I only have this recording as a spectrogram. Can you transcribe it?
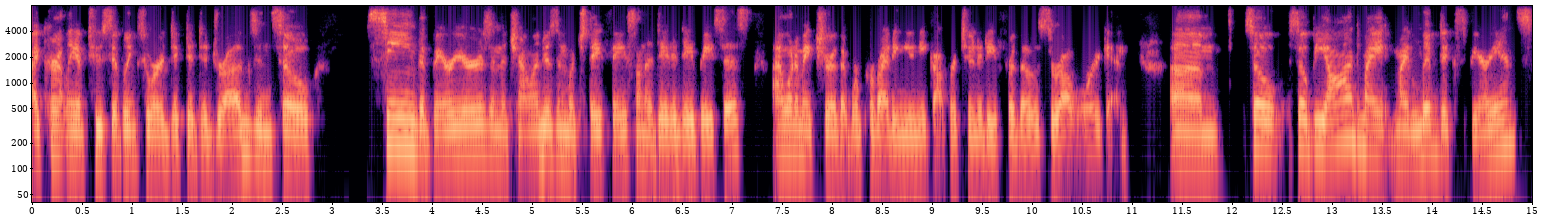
i currently have two siblings who are addicted to drugs. And so seeing the barriers and the challenges in which they face on a day-to-day basis i want to make sure that we're providing unique opportunity for those throughout oregon. Um, so so beyond my my lived experience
